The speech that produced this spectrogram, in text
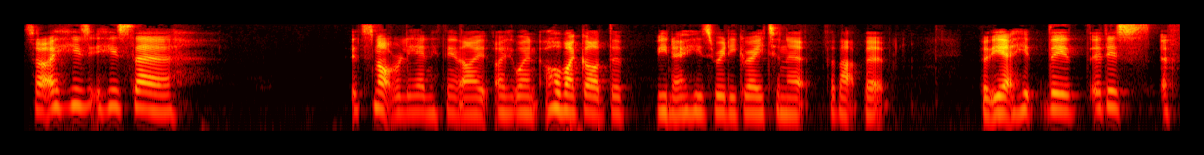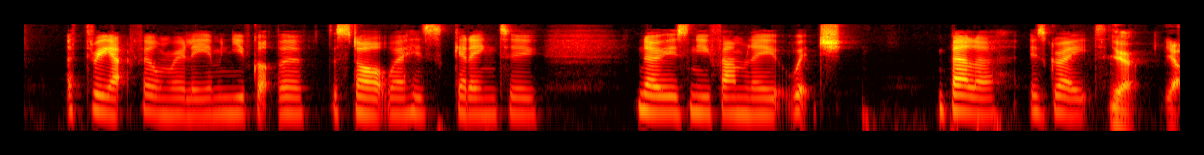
So he's he's there. It's not really anything I, I went, oh my god, the you know he's really great in it for that bit. But yeah, he, the it is a, a three act film really. I mean, you've got the the start where he's getting to know his new family, which Bella is great. Yeah. Yeah.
